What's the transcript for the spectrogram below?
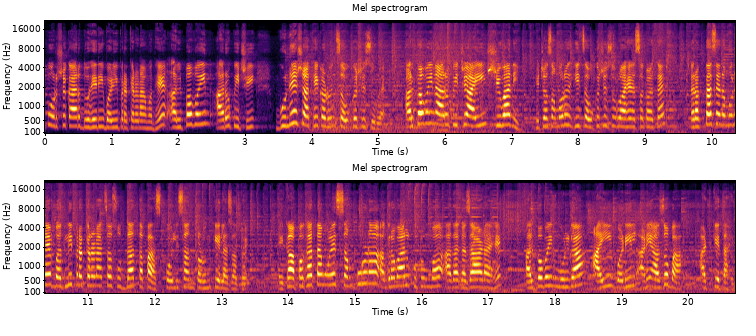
पोर्शे दुहेरी बळी प्रकरणामध्ये अल्पवयीन आरोपीची गुन्हे शाखेकडून चौकशी सुरू आहे. अल्पवयीन आरोपीची आई शिवानी हिच्यासमोर ही चौकशी सुरू आहे असं कळतंय. रक्ताचे नमुने बदली प्रकरणाचा सुद्धा तपास पोलिसांकडून केला जातोय. एका अपघातामुळे संपूर्ण अग्रवाल कुटुंब आता गजाआड आहे. अल्पवयीन मुलगा आई वडील आणि आजोबा अटकेत आहेत.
